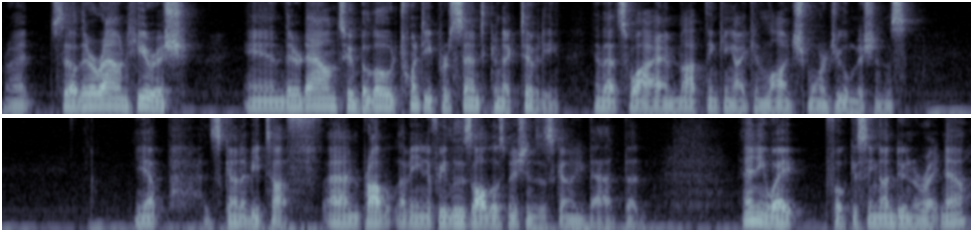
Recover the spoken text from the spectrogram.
Right? So they're around here-ish and they're down to below 20% connectivity. And that's why I'm not thinking I can launch more Jool missions. Yep, it's gonna be tough. And probably, I mean, if we lose all those missions, it's gonna be bad. But anyway, focusing on Duna right now.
